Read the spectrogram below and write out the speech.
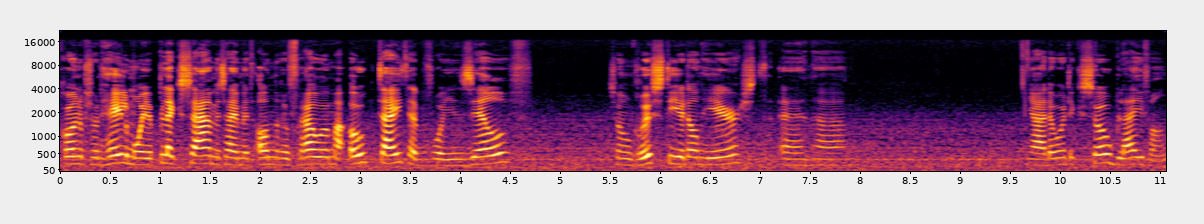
gewoon op zo'n hele mooie plek samen zijn met andere vrouwen, maar ook tijd hebben voor jezelf. Zo'n rust die er dan heerst. En uh, ja, daar word ik zo blij van.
